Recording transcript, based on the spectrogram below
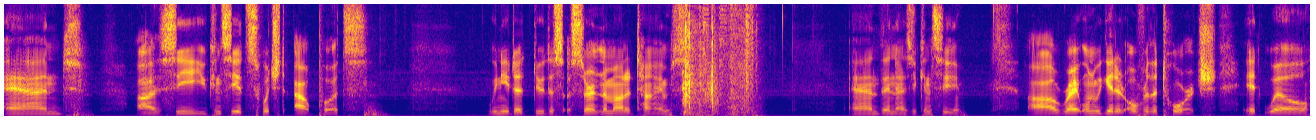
And uh, see you can see it switched outputs. We need to do this a certain amount of times. And then as you can see uh, right when we get it over the torch it will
